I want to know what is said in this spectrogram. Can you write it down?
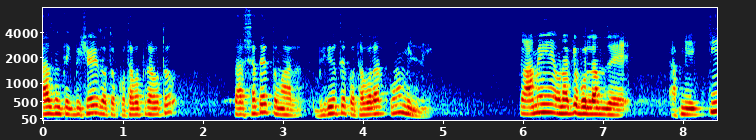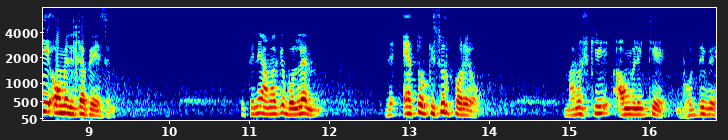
রাজনৈতিক বিষয়ে যত কথাবার্তা হতো, তার সাথে তোমার ভিডিওতে কথা বলার কোনো মিল নেই। তো আমি ওনাকে বললাম যে, আপনি কি অমিলটা পেয়েছেন? তো তিনি আমাকে বললেন যে, এত কিছুর পরেও মানুষ কি আওয়ামী লীগকে ভোট দিবে?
